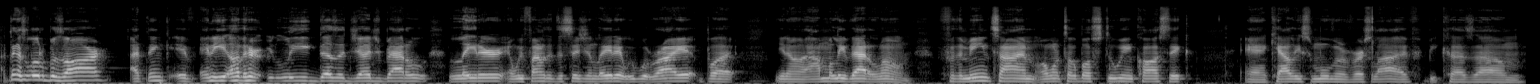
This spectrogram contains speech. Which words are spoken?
I think it's a little bizarre. I think if any other league does a judge battle later and we find the decision later, we would riot. But you know, I'm gonna leave that alone. For the meantime, I want to talk about Stewie and Caustic and Cali Smooth and Reverse Live because um.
